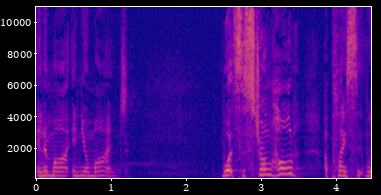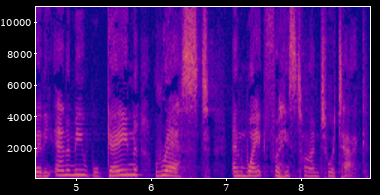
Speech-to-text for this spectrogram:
in, a, in your mind. What's the stronghold? A place where the enemy will gain rest and wait for his time to attack.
